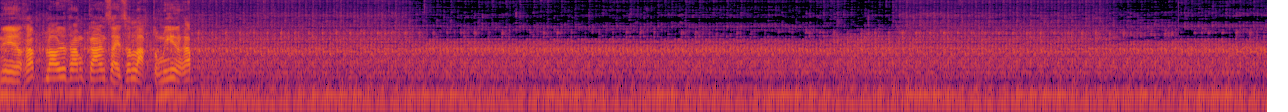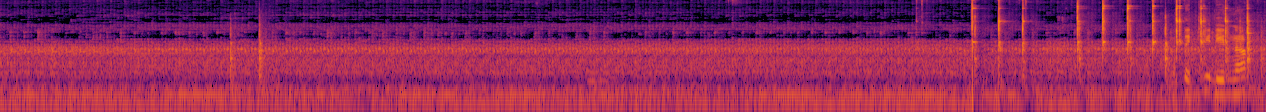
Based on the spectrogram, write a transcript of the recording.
นี่นะครับเราจะทำการใส่สลักตรงนี้นะครับ ติดขี้ดินนะครับ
